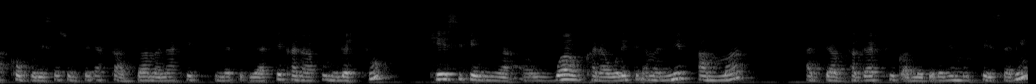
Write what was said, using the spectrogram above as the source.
akka obboleessa sun ta'in akka abbaa manaa keetitti natti dhiyaatte kanaafuu nulachuu keessi keenya waan kana walitti namanneef ammaaf addaan fagaachuu qabna jedhanii murteessanii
